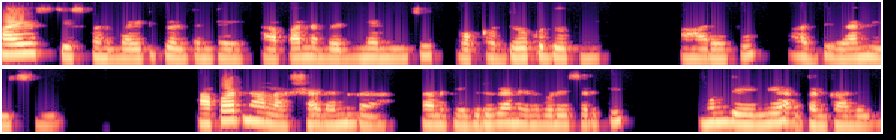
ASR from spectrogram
ఫైల్స్ తీసుకొని బయటికి వెళ్తుంటే అపర్ణ బెడ్ మీద నుంచి ఒక దూకు దూకి ఆరేపు అడ్డుగా నిలిచింది. అపర్ణ అలా సడన్గా తనకు ఎదురుగా నిలబడేసరికి ముందేమీ అర్థం కాలేదు.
